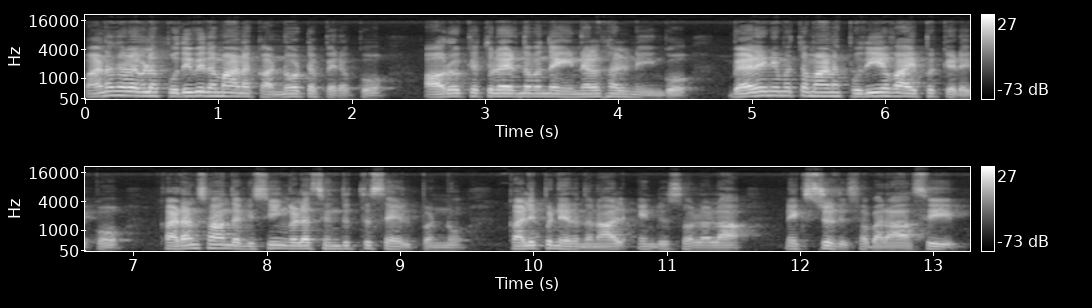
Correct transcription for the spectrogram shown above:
மனதளவில் புதுவிதமான கண்ணோட்டம் பிறக்கும். ஆரோக்கியத்தில் இருந்து வந்த இன்னல்கள் நீங்கும். வேலை நிமித்தமான புதிய வாய்ப்பு கிடைக்கும். கடன் சார்ந்த விஷயங்களை சிந்தித்து செயல்பண்ணும் கழிப்பு நிறந்த நாள் என்று சொல்லலாம். நெக்ஸ்ட் ரிஷபராசி.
